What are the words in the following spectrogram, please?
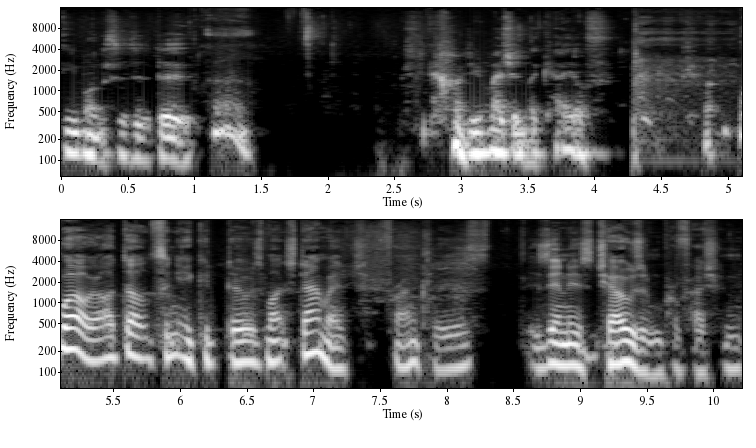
he wanted to do. Hmm. Can you imagine the chaos? Well, I don't think he could do as much damage, frankly, as is in his chosen profession.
